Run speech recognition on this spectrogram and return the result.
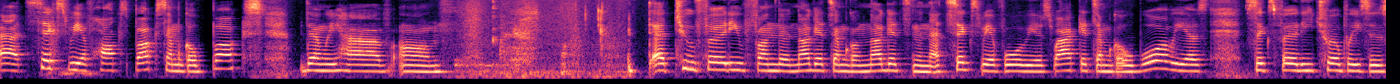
At six, we have Hawks Bucks. I'm gonna go Bucks. Then we have um, at 2.30 Thunder Nuggets, I'm going Nuggets. And then at 6 we have Warriors Rockets, I'm going Warriors. 6.30 Trailblazers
